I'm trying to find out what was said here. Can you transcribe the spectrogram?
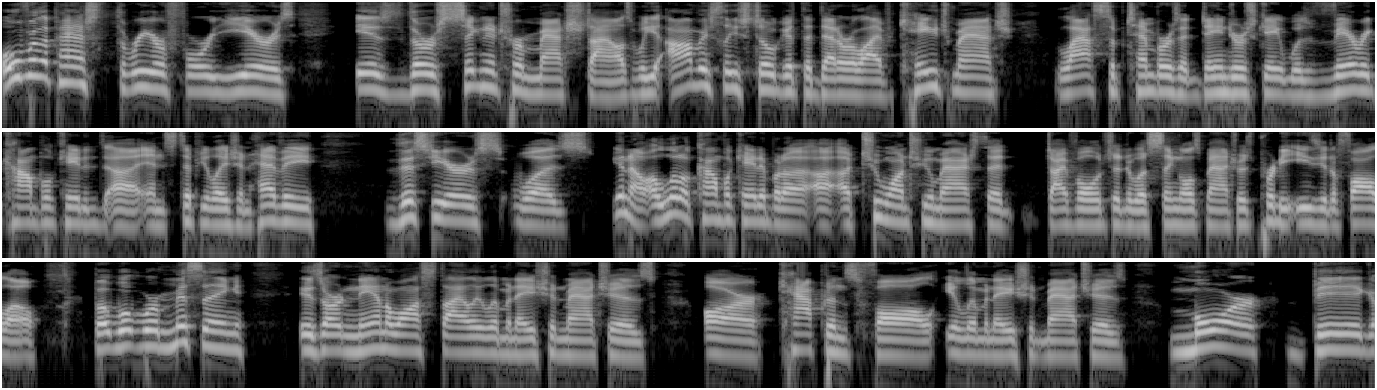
over the past three or four years is their signature match styles. We obviously still get the Dead or Alive cage match. Last September's at Dangerous Gate was very complicated uh, and stipulation heavy. This year's was, you know, a little complicated, but a, a two on two match that divulged into a singles match was pretty easy to follow. But what we're missing is our Nanawa style elimination matches, our Captain's Fall elimination matches, more big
